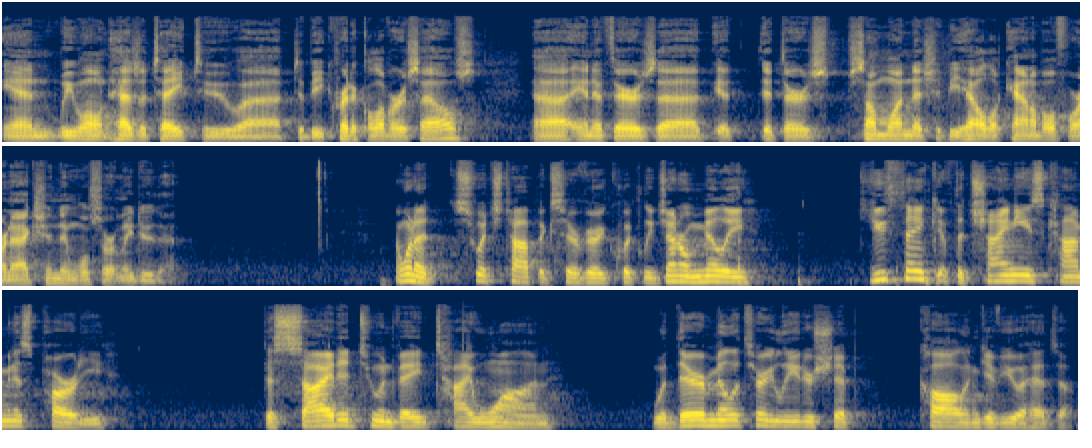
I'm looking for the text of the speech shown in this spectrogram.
and we won't hesitate to, uh, to be critical of ourselves. Uh, and if there's, uh, if, if there's someone that should be held accountable for an action, then we'll certainly do that. I want to switch topics here very quickly. General Milley, do you think if the Chinese Communist Party decided to invade Taiwan, would their military leadership call and give you a heads up?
